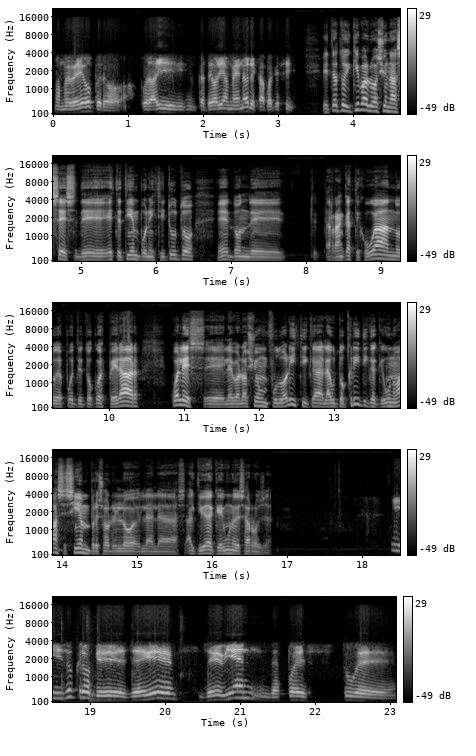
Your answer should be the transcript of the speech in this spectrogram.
no me veo, pero por ahí en categorías menores capaz que sí. Eh, Tato, ¿y qué evaluación haces de este tiempo en instituto, eh, donde arrancaste jugando, después te tocó esperar? ¿Cuál es eh, la evaluación futbolística, la autocrítica que uno hace siempre sobre las actividades que uno desarrolla? Y yo creo que llegué, llegué bien, después tuve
